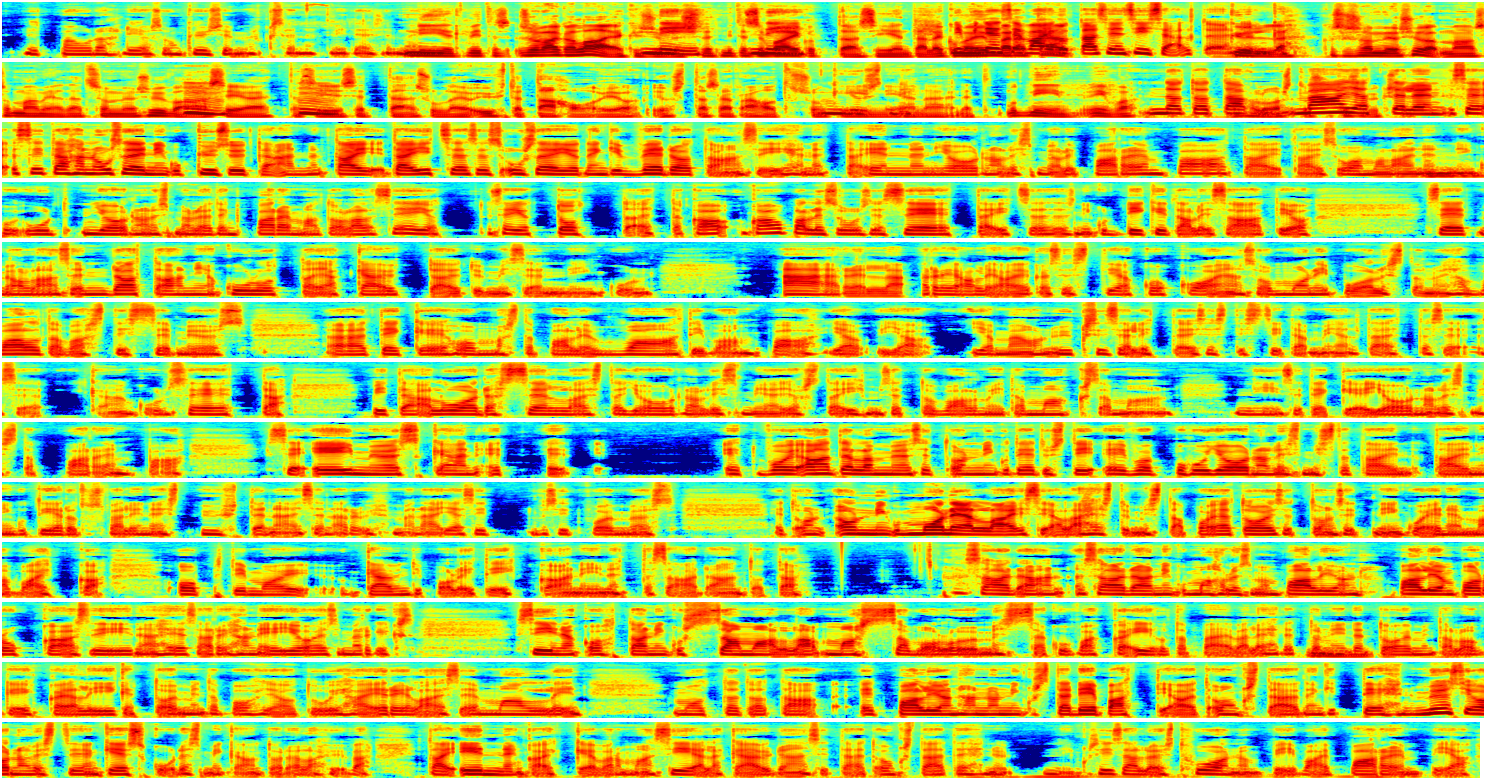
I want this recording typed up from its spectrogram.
Nytpä unohdin jo sun kysymyksen, että miten se menee. Niin, että mitä, se on aika laaja kysymys, niin, että miten se niin. vaikuttaa siihen tälle. Kun niin, miten se vaikuttaa siihen sisältöön. Kyllä, niin. koska se on myös hyvä, mä oon samaa mieltä, että se on myös hyvä mm. asia, että mm. siis, että sulla ei ole yhtä tahoa, josta se rahoitus on kiinni Just ja niin. näin. Mutta niin, niin vaan. No tota, mä ajattelen, se, sitähän usein niin kuin kysytään, tai, tai itse asiassa usein jotenkin vedotaan siihen, että ennen journalismi oli parempaa, tai, tai suomalainen mm. niin kuin, journalismi oli jotenkin paremmalla tolalla. Se ei ole, se ei ole totta, että kaupallisuus ja se, että itse asiassa niin kuin digitalisaatio – se, että me ollaan sen datan ja kuluttajakäyttäytymisen niin kuin äärellä reaaliaikaisesti ja koko ajan. Se on monipuolistanut ihan valtavasti. Se myös ää, tekee hommasta paljon vaativampaa ja, ja, ja mä oon yksiselitteisesti sitä mieltä, että se, se ikään kuin se, että pitää luoda sellaista journalismia, josta ihmiset on valmiita maksamaan, niin se tekee journalismista parempaa. Se ei myöskään, että et, et voi ajatella myös, että on niin kuin tietysti ei voi puhua journalismista tai, tai niin kuin tiedotusvälineistä yhtenäisenä ryhmänä. Ja sitten sit voi myös, että on, on niin kuin monenlaisia lähestymistapoja. Toiset on sitten niin kuin enemmän vaikka optimoi käyntipolitiikkaa niin, että saadaan tota – saadaan, saadaan niin kuin mahdollisimman paljon, paljon porukkaa siinä. Hesarihan ei ole esimerkiksi siinä kohtaa niin kuin samalla massavolyymissa kuin vaikka iltapäivälehdet on. Mm. Niiden toimintalogiikka ja liiketoiminta pohjautuu ihan erilaiseen malliin. Mutta tota, et paljonhan on niin kuin sitä debattia, että onko tämä jotenkin tehnyt myös journalistien keskuudessa, mikä on todella hyvä. Tai ennen kaikkea varmaan siellä käydään sitä, että onko tämä tehnyt niin kuin sisällöistä huonompia vai parempia.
